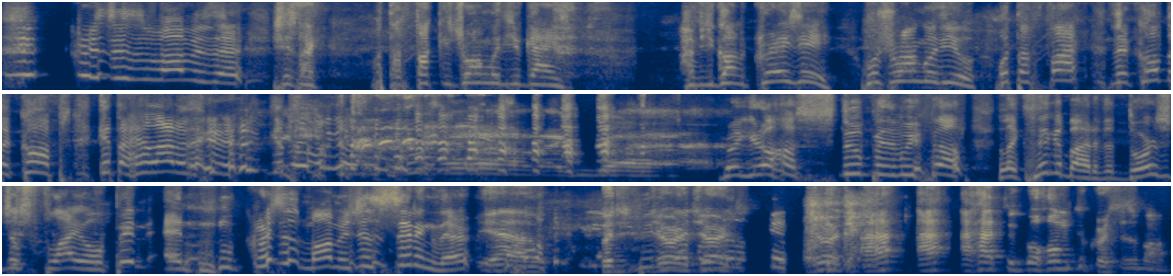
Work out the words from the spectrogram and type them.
Chris's mom is there. She's like, "What the fuck is wrong with you guys? Have you gone crazy? What's wrong with you? What the fuck? They're called the cops. Get the hell out of here. Get the fuck out of oh my God. Bro, you know how stupid we felt? Like, think about it. The doors just fly open and Chris's mom is just sitting there. Yeah. but George, George, George, I, I, I had to go home to Chris's mom.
